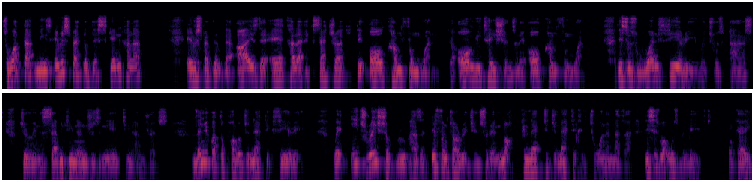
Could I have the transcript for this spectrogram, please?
So what that means, irrespective of their skin color, irrespective of their eyes, their hair color, etc., they all come from one. They're all mutations and they all come from one. This is one theory which was passed during the 1700s and the 1800s. And then you've got the polygenetic theory, where each racial group has a different origin, so they're not connected genetically to one another. This is what was believed, okay?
